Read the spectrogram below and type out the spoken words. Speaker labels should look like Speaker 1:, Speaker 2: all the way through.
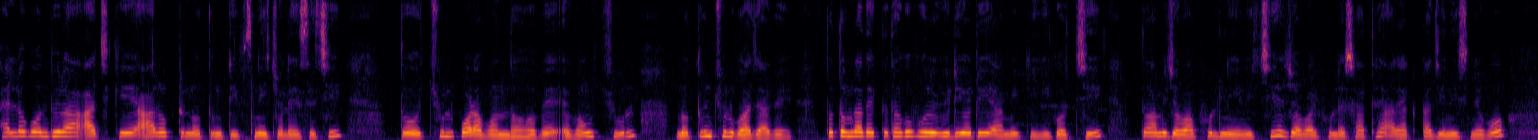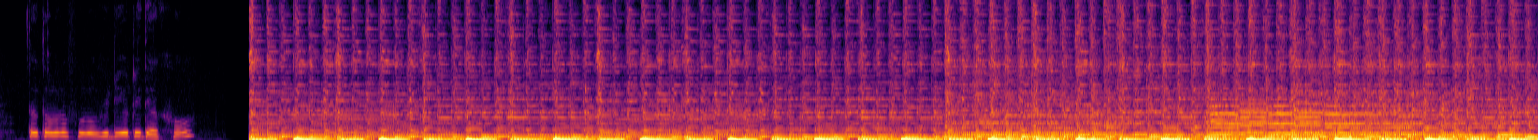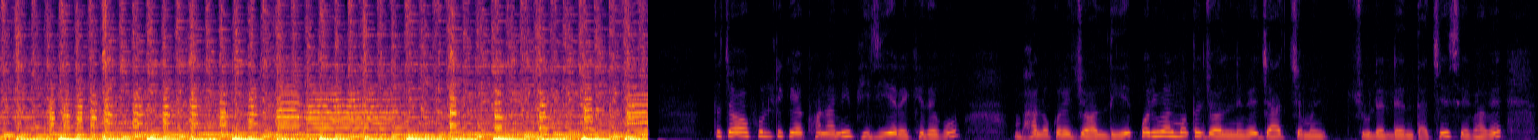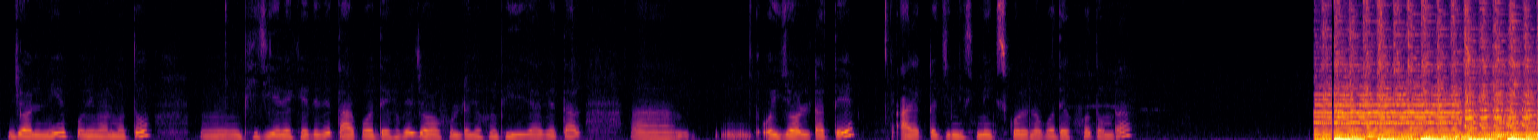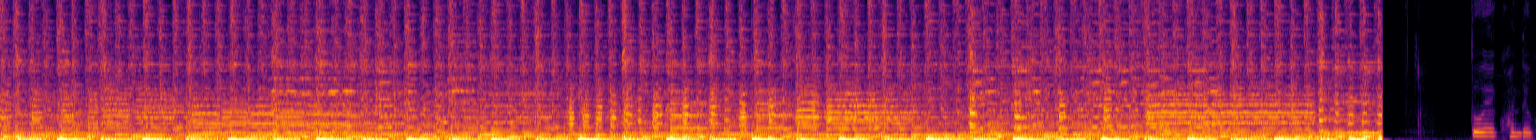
Speaker 1: Hello বন্ধুরা, আজকে আরও একটা নতুন টিপস নিয়ে চলে এসেছি। তো চুল পড়া বন্ধ হবে এবং চুল, নতুন চুল গজাবে। তো তোমরা দেখতে থাকো পুরো ভিডিওটি, আমি কি কি করছি। তো আমি জবা ফুল নিয়ে নিচ্ছি, জবার ফুলের সাথে আর একটা জিনিস নেব। তো তোমরা পুরো ভিডিওটি দেখো। জবা ফুলটিকে এখন আমি ভিজিয়ে রেখে দেব ভালো করে জল দিয়ে। পরিমাণ মতো জল নেবে, যার যেমন চুলের লেন্থ আছে সেভাবে জল নিয়ে পরিমাণ মতো ভিজিয়ে রেখে দেবে। তারপর দেখবে জবা ফুলটা যখন ভিজে যাবে তার ওই জলটাতে আর একটা জিনিস মিক্স করে নেব। দেখো তোমরা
